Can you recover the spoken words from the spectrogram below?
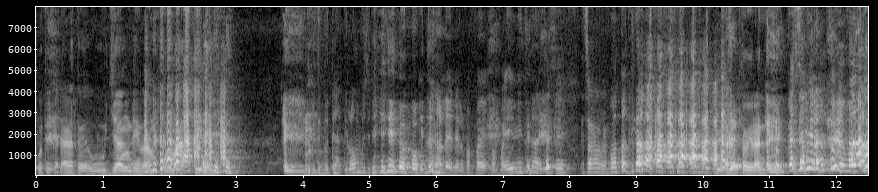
Putri Kadara tuh ujang deh lampu mati deh. Itu putih hati lomba sih. itu ada dari papa papa ini tuh kan kasih sama foto. Wiranto, Wiranto. kasih Wiranto ke foto.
